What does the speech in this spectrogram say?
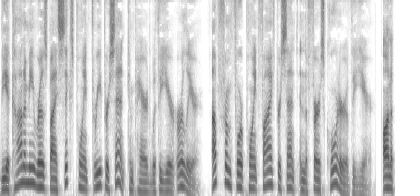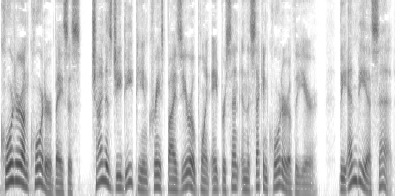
the economy rose by 6.3% compared with a year earlier, up from 4.5% in the first quarter of the year. On a quarter-on-quarter basis, China's GDP increased by 0.8% in the second quarter of the year, the NBS said.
